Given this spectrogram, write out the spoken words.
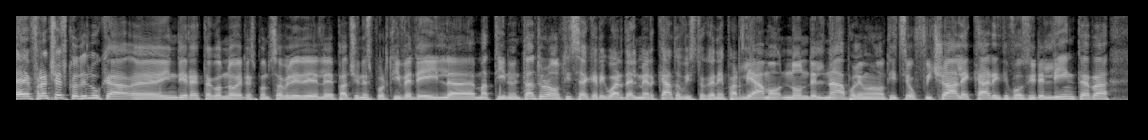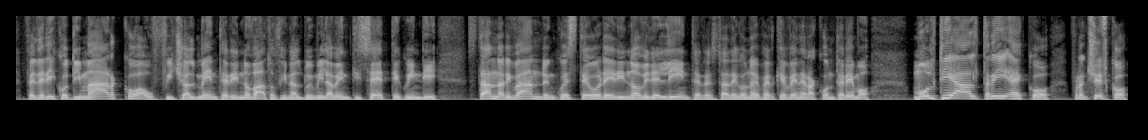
Eh, Francesco De Luca eh, in diretta con noi, responsabile delle pagine sportive del mattino. Intanto una notizia che riguarda il mercato, visto che ne parliamo, non del Napoli, ma una notizia ufficiale. Cari tifosi dell'Inter, Federico Di Marco ha ufficialmente rinnovato fino al 2027, quindi stanno arrivando in queste ore i rinnovi dell'Inter. State con noi perché ve ne racconteremo molti altri. Ecco, Francesco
